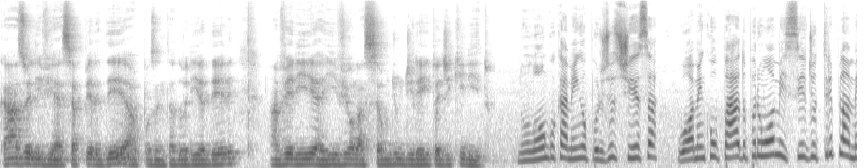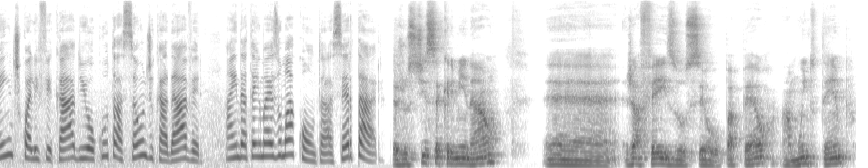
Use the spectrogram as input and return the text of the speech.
caso ele viesse a perder a aposentadoria dele, haveria aí violação de um direito adquirido. No longo caminho por justiça, o homem culpado por um homicídio triplamente qualificado e ocultação de cadáver ainda tem mais uma conta a acertar. A justiça criminal é, já fez o seu papel há muito tempo.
